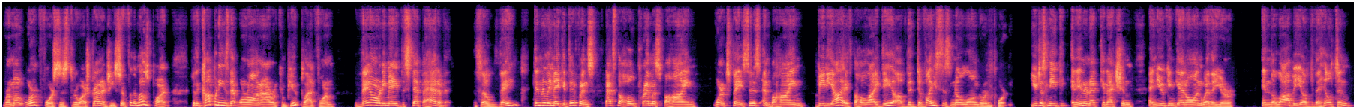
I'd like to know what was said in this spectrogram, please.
remote workforces through our strategy. So for the most part, for the companies that were on our compute platform, they already made the step ahead of it. So they didn't really make a difference. That's the whole premise behind workspaces and behind VDI. It's the whole idea of the device is no longer important. You just need an internet connection and you can get on whether you're in the lobby of the Hilton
